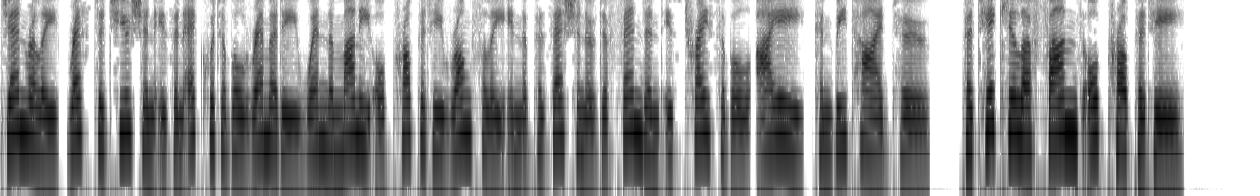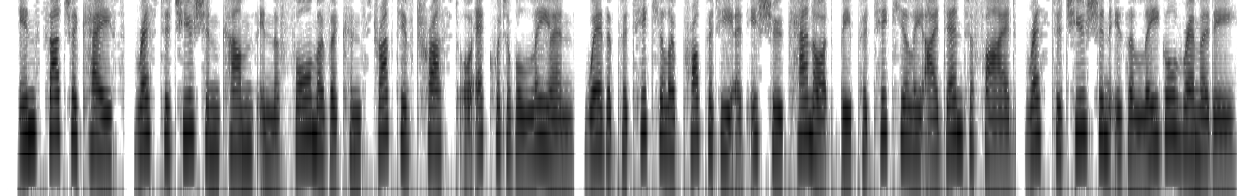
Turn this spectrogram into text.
Generally, restitution is an equitable remedy when the money or property wrongfully in the possession of defendant is traceable i.e., can be tied to particular funds or property. In such a case, restitution comes in the form of a constructive trust or equitable lien, where the particular property at issue cannot be particularly identified. Restitution is a legal remedy.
